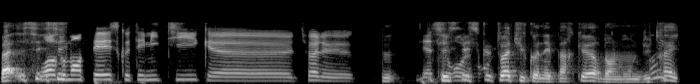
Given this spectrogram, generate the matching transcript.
bah, pour augmenter ce côté mythique, euh, tu vois le. C'est ce que toi tu connais par cœur dans le monde du oui. trail.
